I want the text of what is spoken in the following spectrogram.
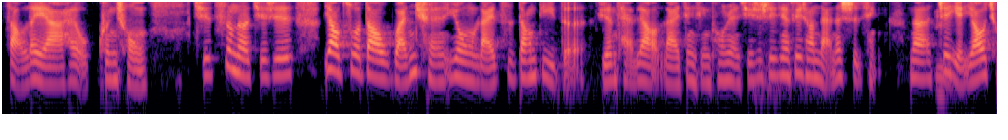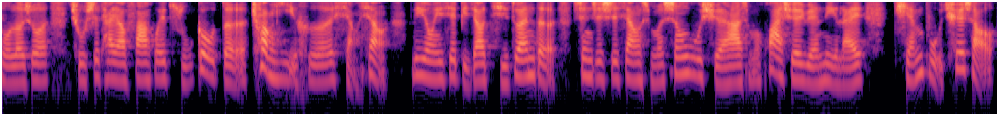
藻类啊，还有昆虫。其次呢，其实要做到完全用来自当地的原材料来进行烹饪，其实是一件非常难的事情。那这也要求了说，厨师他要发挥足够的创意和想象，利用一些比较极端的，甚至是像什么生物学啊、什么化学原理来填补缺少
